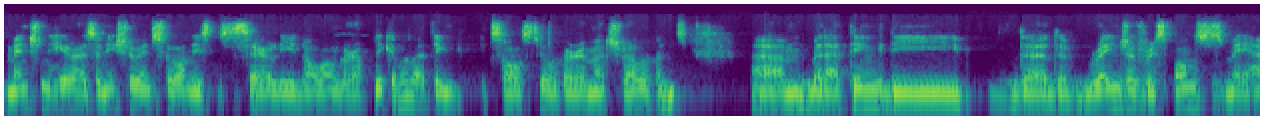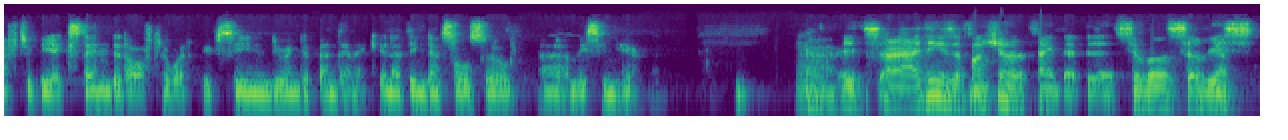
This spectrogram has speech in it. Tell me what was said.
mentioned here as an issue and so on is necessarily no longer applicable. I think it's all still very much relevant. Um, but I think the, the the range of responses may have to be extended after what we've seen during the pandemic, and I think that's also uh, missing here. Yeah, it's. I think it's a function of the fact that the civil service,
